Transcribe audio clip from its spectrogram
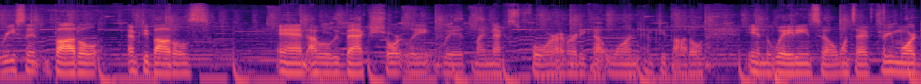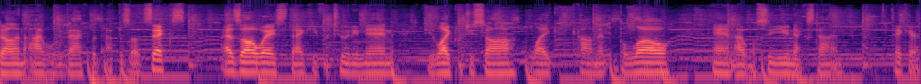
recent bottle, empty bottles, and I will be back shortly with my next four. I've already got one empty bottle in the waiting, so once I have three more done, I will be back with episode six. As always, thank you for tuning in. If you liked what you saw, like, comment below, and I will see you next time. Take care.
